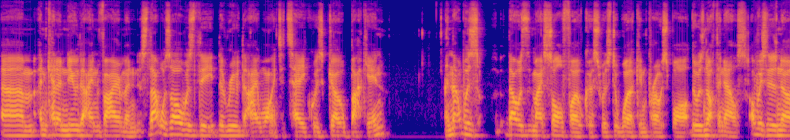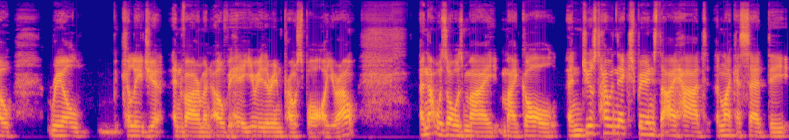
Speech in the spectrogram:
um, and kind of knew that environment. So that was always the the route that I wanted to take was go back in and that was that was my sole focus was to work in pro sport. There was nothing else. Obviously, there's no real collegiate environment over here. You're either in pro sport or you're out, and that was always my my goal. And just having the experience that I had, and like I said, the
